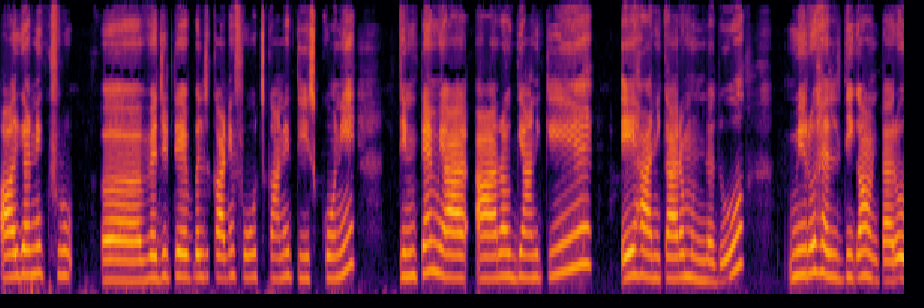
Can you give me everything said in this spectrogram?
ఆర్గానిక్ ఫ్రూ uh, వెజిటేబుల్స్ కానీ ఫ్రూట్స్ కానీ తీసుకొని తింటే మీ ఆరోగ్యానికి ఏ హానికారం ఉండదు. మీరు హెల్తీగా ఉంటారు.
